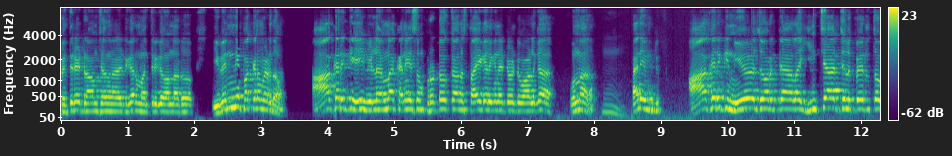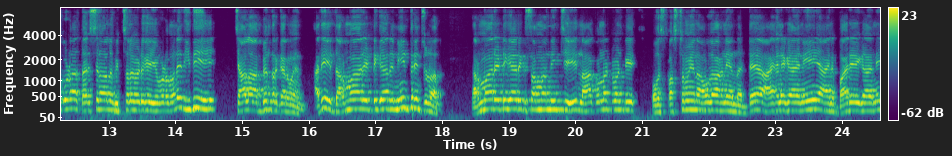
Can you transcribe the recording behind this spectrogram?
పెద్దిరెడ్డి రామచంద్రారెడ్డి గారు మంత్రిగా ఉన్నారు ఇవన్నీ పక్కన పెడదాం. ఆఖరికి వీళ్ళన్నా కనీసం ప్రోటోకాల్ స్థాయి కలిగినటువంటి వాళ్ళుగా ఉన్నారు. కానీ ఆఖరికి నియోజకవర్గాల ఇన్ఛార్జీల పేర్లతో కూడా దర్శనాలు విచ్చలవిడిగా ఇవ్వడం అనేది ఇది చాలా అభ్యంతరకరమైనది. అది ధర్మారెడ్డి గారు నియంత్రించున్నారు. ధర్మారెడ్డి గారికి సంబంధించి నాకున్నటువంటి ఒక స్పష్టమైన అవగాహన ఏంటంటే ఆయన గాని ఆయన భార్య గాని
